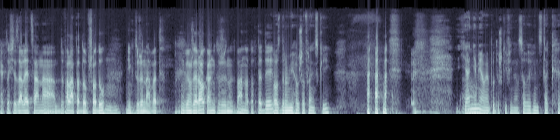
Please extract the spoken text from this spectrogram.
jak to się zaleca na dwa lata do przodu, Mhm. niektórzy nawet mówią, że rok, ale niektórzy na dwa, no to wtedy Pozdro Michał Szafrański. Ja nie miałem poduszki finansowej, więc tak, e,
